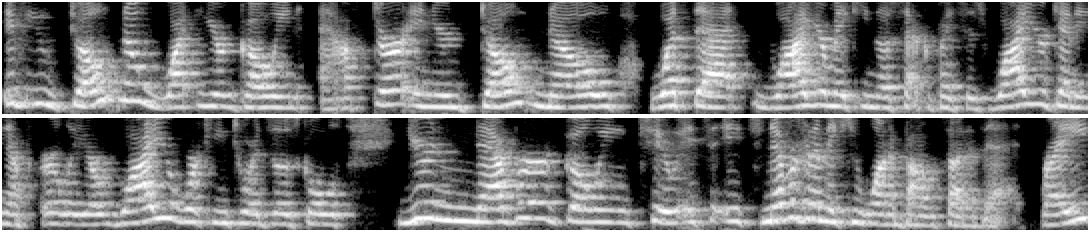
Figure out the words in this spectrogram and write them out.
If you don't know what you're going after and you don't know what that why you're making those sacrifices why you're getting up earlier why you're working towards those goals you're never going to it's it's never going to make you want to bounce out of bed right?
